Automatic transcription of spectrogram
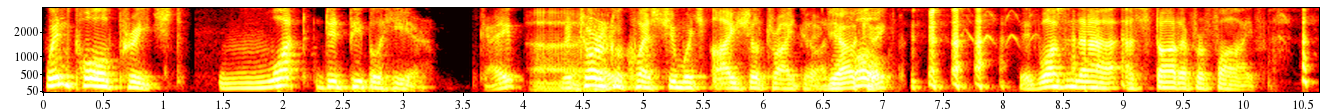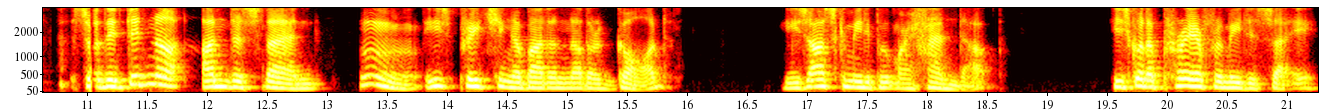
When Paul preached, what did people hear? Okay. Uh, Rhetorical question, which I shall try to Yeah, okay. unfold. it wasn't a, a starter for five. So they did not understand, hmm, he's preaching about another God. He's asking me to put my hand up. He's got a prayer for me to say.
